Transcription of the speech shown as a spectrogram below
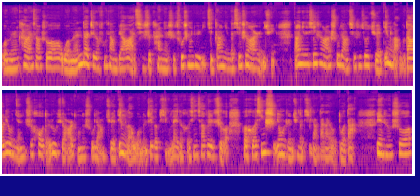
我们开玩笑说我们的这个风向标啊，其实看的是出生率以及当年的新。生儿人群，当年的新生儿数量其实就决定了五到六年之后的入学儿童的数量，决定了我们这个品类的核心消费者和核心使用人群的体量大概有多大。变成说，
